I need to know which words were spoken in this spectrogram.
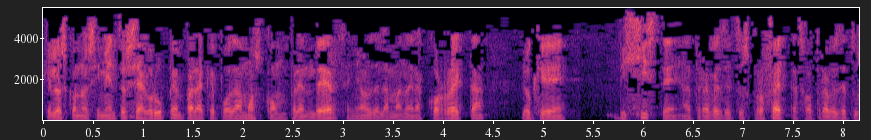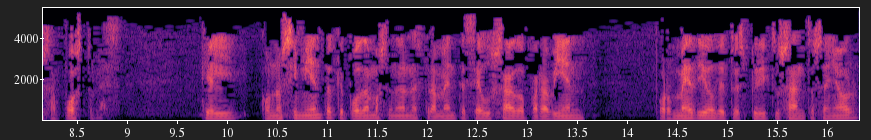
Que los conocimientos se agrupen para que podamos comprender, Señor, de la manera correcta lo que dijiste a través de tus profetas o a través de tus apóstoles. Que el conocimiento que podamos tener en nuestra mente sea usado para bien por medio de tu Espíritu Santo, Señor,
